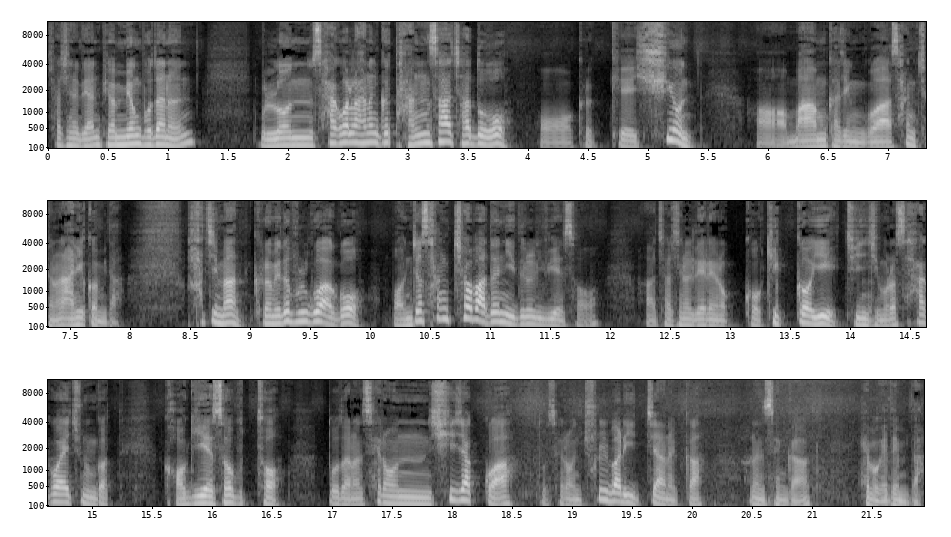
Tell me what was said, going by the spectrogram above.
자신에 대한 변명보다는 물론 사과를 하는 그 당사자도 어 그렇게 쉬운 어 마음가짐과 상처는 아닐 겁니다. 하지만 그럼에도 불구하고 먼저 상처받은 이들을 위해서 아, 자신을 내려놓고 기꺼이 진심으로 사과해 주는 것 거기에서부터 또 다른 새로운 시작과 또 새로운 출발이 있지 않을까 하는 생각 해보게 됩니다.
